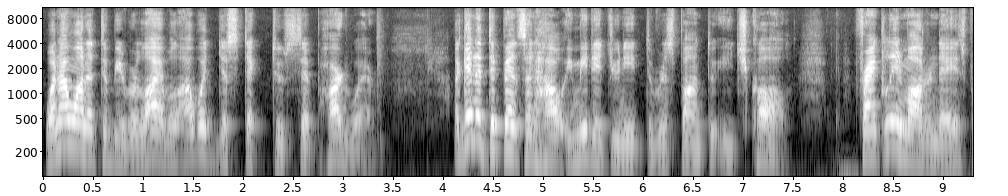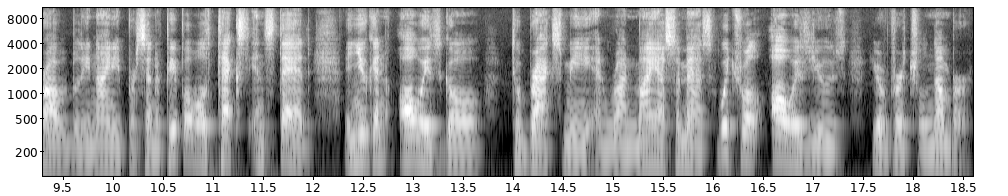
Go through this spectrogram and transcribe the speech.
When I want it to be reliable, I would just stick to SIP hardware. Again, it depends on how immediate you need to respond to each call. Frankly, in modern days, probably 90% of people will text instead, and you can always go to BraxMe and run My SMS, which will always use your virtual number.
